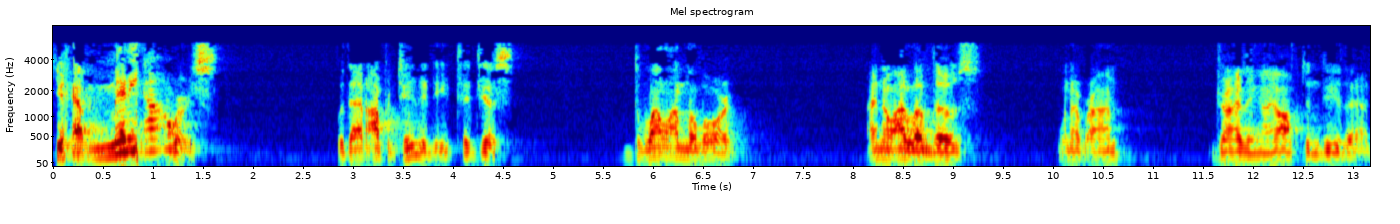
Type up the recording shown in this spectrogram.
You have many hours with that opportunity to just dwell on the Lord. I know I love those. Whenever I'm driving, I often do that.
